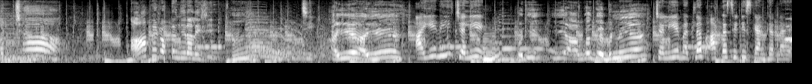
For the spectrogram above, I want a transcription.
अच्छा आप है डॉक्टर निराली जी। जी। आइए आइए। आइए नहीं चलिए। ये आपका केबिन नहीं है? चलिए मतलब आपका सीटी स्कैन करना है।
